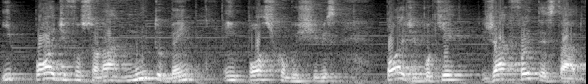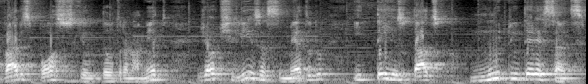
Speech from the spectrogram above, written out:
e pode funcionar muito bem em postos de combustíveis. Pode, porque já foi testado. Vários postos que eu dou treinamento já utilizam esse método e tem resultados muito interessantes.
